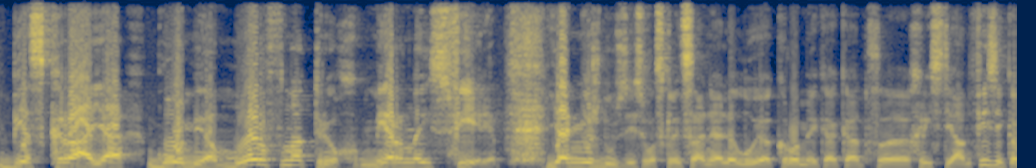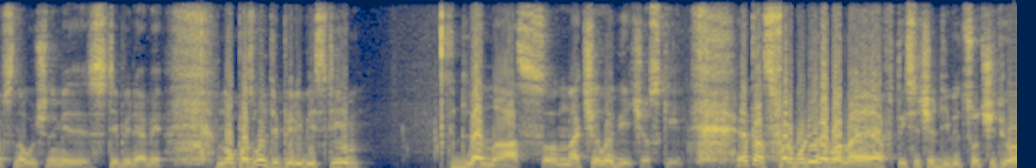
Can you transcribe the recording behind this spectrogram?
без края гомеоморфно трехмерной сфере. Я не жду здесь восклицания «Аллилуйя», кроме как от э, христиан-физиков с научными степенями, но позвольте перевести для нас на человеческий. Это сформулированная в 1904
